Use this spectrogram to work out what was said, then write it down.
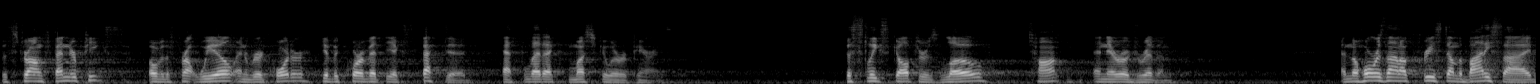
The strong fender peaks over the front wheel and rear quarter give the Corvette the expected athletic, muscular appearance. The sleek sculpture is low, taunt, and narrow driven. And the horizontal crease down the body side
